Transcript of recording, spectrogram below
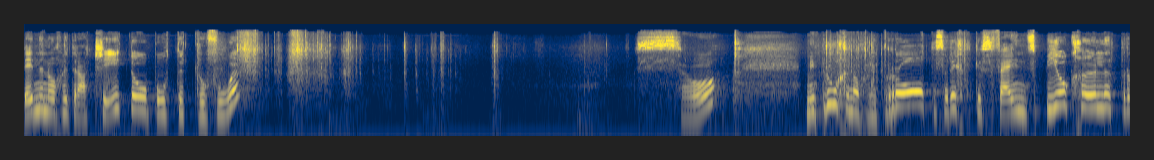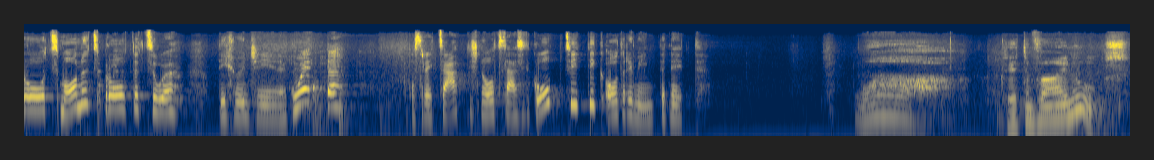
Dann noch ein bisschen Aceto-Butter drauf. So. Wir brauchen noch ein bisschen Brot, ein richtiges feines Bio-Köhlerbrot, das Monatsbrot dazu. Und ich wünsche Ihnen einen guten. Das Rezept ist nachzulesen in der Coop-Zeitung oder im Internet. Wow, sieht fein aus.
